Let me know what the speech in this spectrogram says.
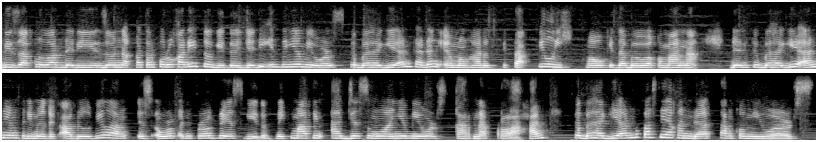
bisa keluar dari zona keterpurukan itu gitu jadi intinya viewers kebahagiaan kadang emang harus kita pilih mau kita bawa ke mana dan kebahagiaan yang tadi Miltek Abdul bilang is a work in progress gitu nikmatin aja semuanya viewers karena perlahan kebahagiaan pasti akan datang ke viewers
